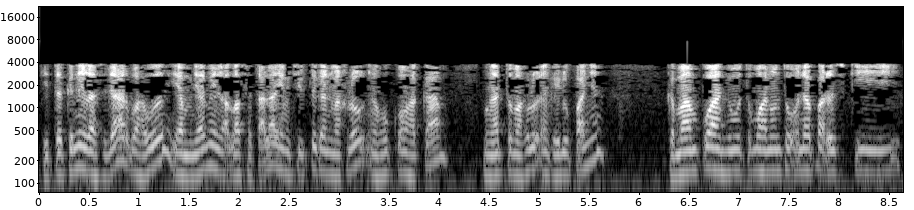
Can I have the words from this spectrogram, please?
Kita kenalah sedar bahawa yang menjamin Allah SWT yang menciptakan makhluk Yang hukum hakam Mengatur makhluk dan kehidupannya kemampuan tumbuh-tumbuhan untuk mendapat rezeki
